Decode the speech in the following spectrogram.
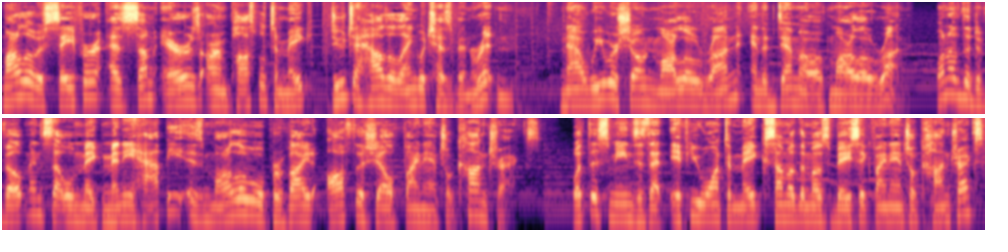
Marlow is safer as some errors are impossible to make due to how the language has been written. Now we were shown Marlowe Run and a demo of Marlowe Run. One of the developments that will make many happy is Marlowe will provide off-the-shelf financial contracts. What this means is that if you want to make some of the most basic financial contracts,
